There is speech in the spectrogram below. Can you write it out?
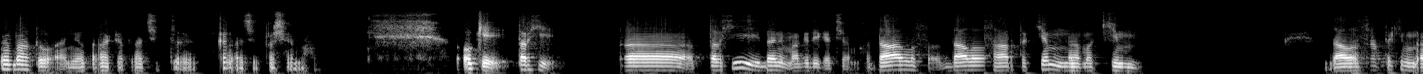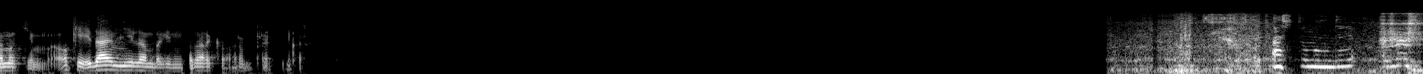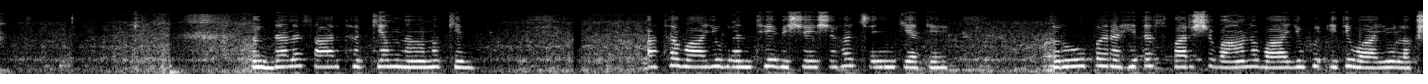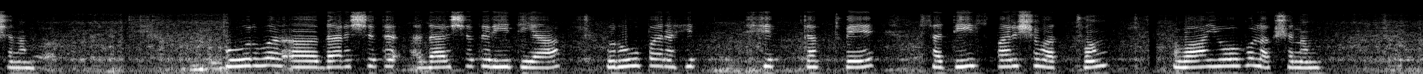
भवतु अन्यथा कदाचित् कदाचित् पश्यामः ओके तर्हि तर्हि इदानीम् अग्रे गच्छामः दाल दालसार्थक्यं नाम किम् दालसार्थक्यं नाम किम् ओके इदानीं नीलं भगिनी पुनरेकवारं प्रयत्नं करोतु अस्तु महोदय। दलसार्थक्यं नाम किम्? अथ वायुग्रन्थे विशेषः चिन्त्यते। रूपरहितस्पर्शवान् वायुः इति वायुलक्षणम् पूर्व दर्शत, दर्शतरीत्या रूपरहितत्वे सति स्पर्शवत्वं वायोः लक्षणम्।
